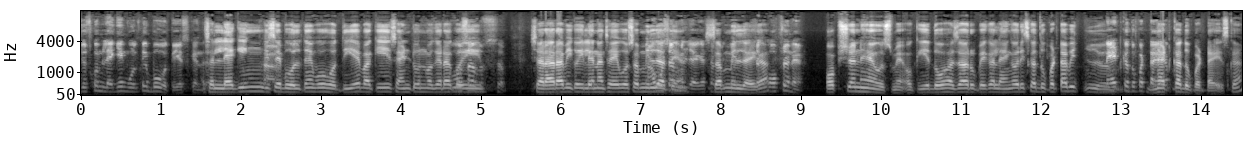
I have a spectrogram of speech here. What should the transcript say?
जिसको हम लेगिंग बोलते हैं वो होती है इसके अंदर। अच्छा लेगिंग जिसे बोलते हैं वो होती है। बाकी सेंटून वगैरह कोई सब सब। शरारा भी कोई लेना चाहिए वो सब मिल हाँ, जाते सब मिल हैं। सब मिल जाएगा। ऑप्शन है। ऑप्शन है उसमें। ओके ये दो हज़ार रूपए का लहंगा और इसका दुपट्टा भी नेट का दुपट्टा है। नेट का दुपट्टा है इसका।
